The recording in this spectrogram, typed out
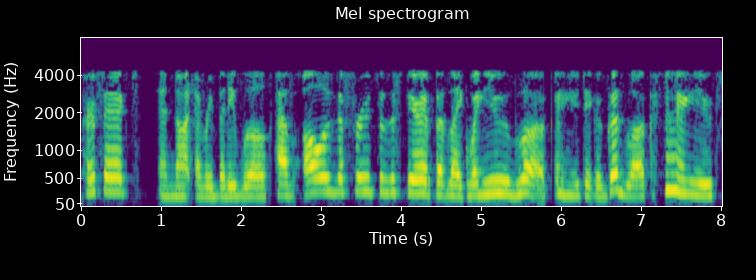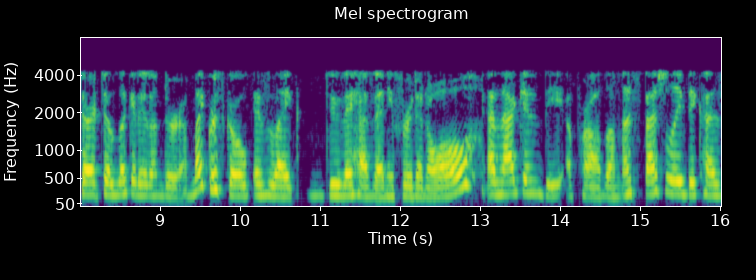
perfect and not everybody will have all of the fruits of the spirit but like when you look and you take a good look and you start to look at it under a microscope is like do they have any fruit at all? And that can be a problem especially because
